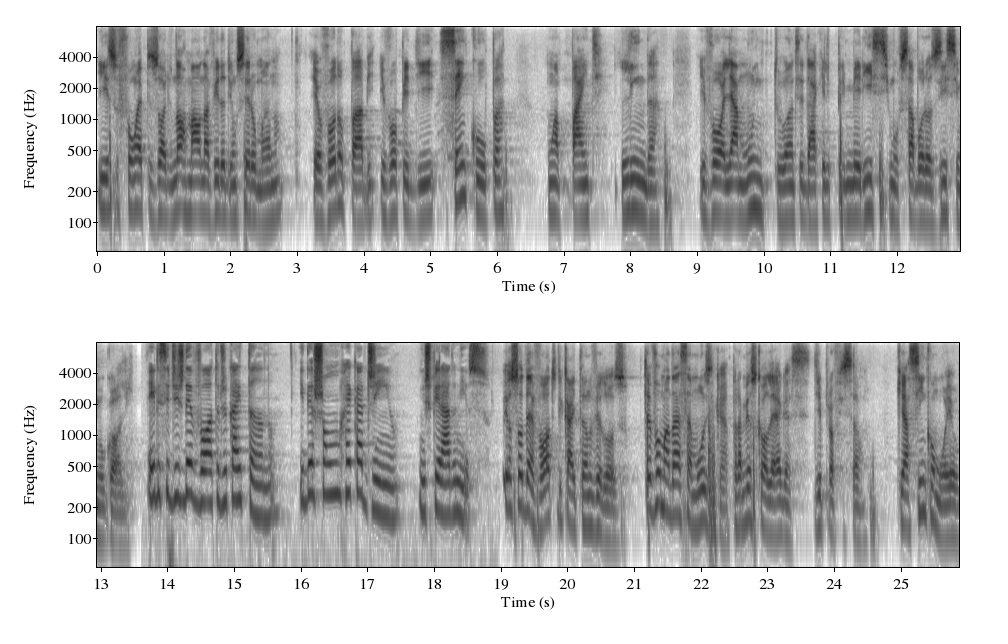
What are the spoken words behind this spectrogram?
e isso foi um episódio normal na vida de um ser humano, eu vou no pub e vou pedir sem culpa uma pint linda e vou olhar muito antes de dar aquele primeiríssimo, saborosíssimo gole. Ele se diz devoto de Caetano e deixou um recadinho inspirado nisso. Eu sou devoto de Caetano Veloso. Então eu vou mandar essa música para meus colegas de profissão, que assim como eu,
